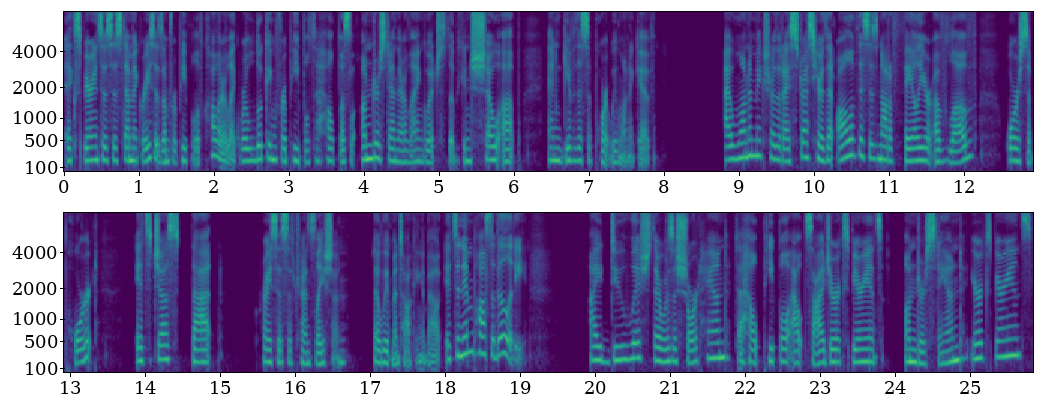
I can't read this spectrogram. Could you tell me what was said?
experience of systemic racism for people of color. Like we're looking for people to help us understand their language so that we can show up and give the support we want to give. I want to make sure that I stress here that all of this is not a failure of love or support. It's just that crisis of translation that we've been talking about. It's an impossibility. I do wish there was a shorthand to help people outside your experience understand your experience.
